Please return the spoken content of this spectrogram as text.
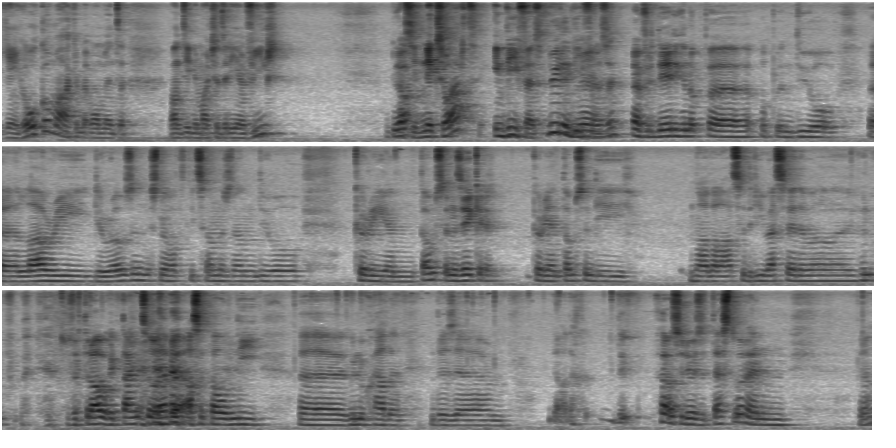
geen, goal kon maken met momenten. Want in de matchen 3 en 4 ja. was hij niks waard. In defense, puur in defense. Ja. En verdedigen op, uh, op een duo uh, Lowry-DeRozan is nog altijd iets anders dan een duo Curry en Thompson. En zeker Curry en Thompson die na de laatste drie wedstrijden wel uh, genoeg vertrouwen getankt zou hebben als ze het al niet uh, genoeg hadden. Dus uh, ja, dat, dat, gaat een serieuze test worden. En, ja.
